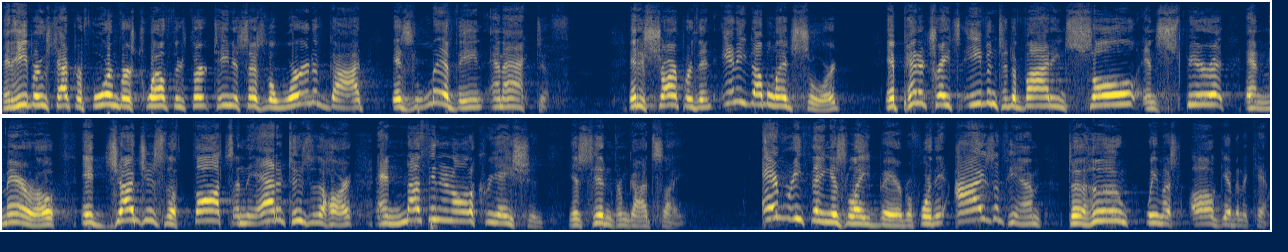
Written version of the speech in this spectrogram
In Hebrews chapter 4 and verse 12 through 13, it says, The Word of God is living and active. It is sharper than any double edged sword. It penetrates even to dividing soul and spirit and marrow. It judges the thoughts and the attitudes of the heart, and nothing in all creation is hidden from God's sight. Everything is laid bare before the eyes of Him to whom we must all give an account.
